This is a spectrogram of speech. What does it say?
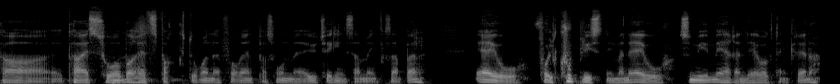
hva, hva, er sårbarhetsfaktorene for en person med utviklingshemming, f.eks., er jo folkeopplysning, men det er jo så mye mer enn det òg, tenker jeg. da.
